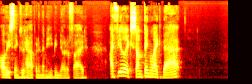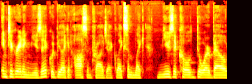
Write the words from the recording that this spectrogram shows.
all these things would happen, and then he'd be notified. I feel like something like that integrating music would be like an awesome project, like some like musical doorbell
